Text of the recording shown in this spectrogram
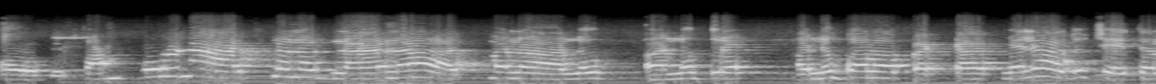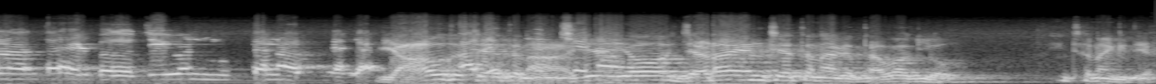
ಹೌದು ಸಂಪೂರ್ಣ ಆತ್ಮನ ಜ್ಞಾನ ಆತ್ಮನ ಅನು ಅನುಗ್ರಹ ಅನುಭವ ಪಟ್ಟಾದ್ಮೇಲೆ ಅದು ಚೇತನ ಅಂತ ಹೇಳ್ಬೋದು ಜೀವನ್ ಮುಕ್ತನಾದ್ಮೇಲೆ ಯಾವ್ದು ಚೇತನ? ಅಯ್ಯೋ ಜಡ ಏನ್ ಚೇತನ ಆಗುತ್ತೆ ಅವಾಗ್ಲೂ? ಚೆನ್ನಾಗಿದ್ಯಾ?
